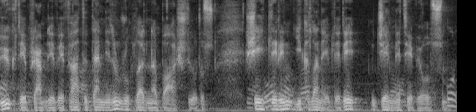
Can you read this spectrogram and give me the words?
büyük depremde vefat edenlerin ruhlarına bağışlıyoruz. Şehitlerin yıkılan evleri cennet evi olsun.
